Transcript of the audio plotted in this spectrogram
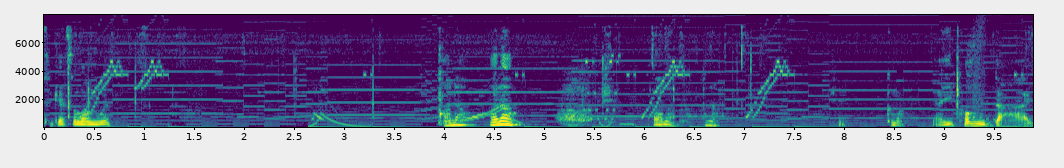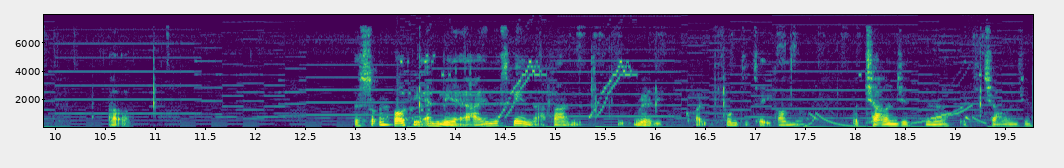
to get along with. Oh no, oh no! Okay, come on. Yeah, you come die. Uh oh. There's something about the enemy AI in this game that I find really quite fun to take on though. But challenging, you know, it's challenging.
